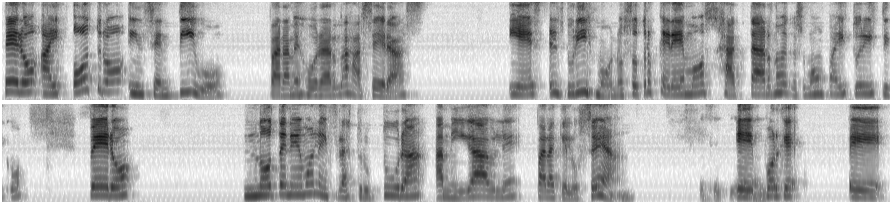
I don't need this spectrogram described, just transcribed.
Pero hay otro incentivo para mejorar las aceras y es el turismo. Nosotros queremos jactarnos de que somos un país turístico, pero no tenemos la infraestructura amigable para que lo sean. Eh, porque eh,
